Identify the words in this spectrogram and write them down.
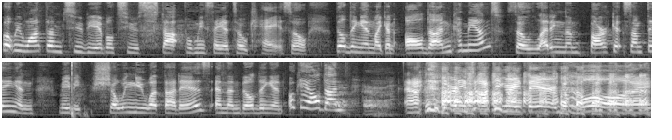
but we want them to be able to stop when we say it's okay. So building in like an all done command, so letting them bark at something and maybe showing you what that is, and then building in, okay, all done. He's already talking right there. Good boy.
